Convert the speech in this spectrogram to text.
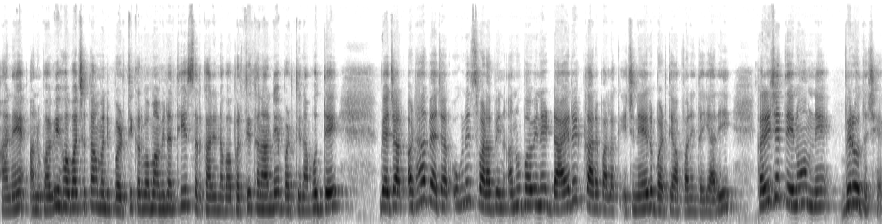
અને અનુભવી હોવા છતાં અમારી ભરતી કરવામાં આવી નથી. સરકારે નવા ભરતી થનારને ભરતીના મુદ્દે બે હજાર અઢાર, બે હજાર ઓગણીસવાળા બિન અનુભવીને ડાયરેક્ટ કાર્યપાલક ઇજનેર ભરતી આપવાની તૈયારી કરી છે. તેનો અમને વિરોધ છે.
